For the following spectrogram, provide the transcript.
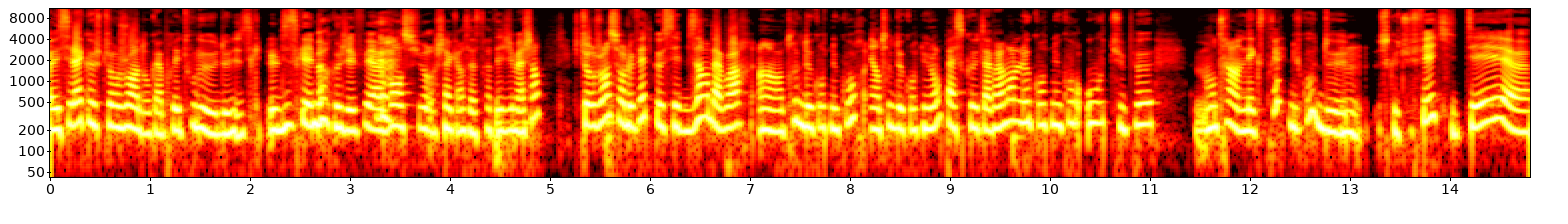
Euh, c'est là que je te rejoins. Donc, après tout le disclaimer que j'ai fait avant sur chacun sa stratégie, machin, je te rejoins sur le fait que c'est bien d'avoir un truc de contenu court et un truc de contenu long parce que tu as vraiment le contenu court où tu peux montrer un extrait, du coup, de Mm. ce que tu fais, qui t'es, euh,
